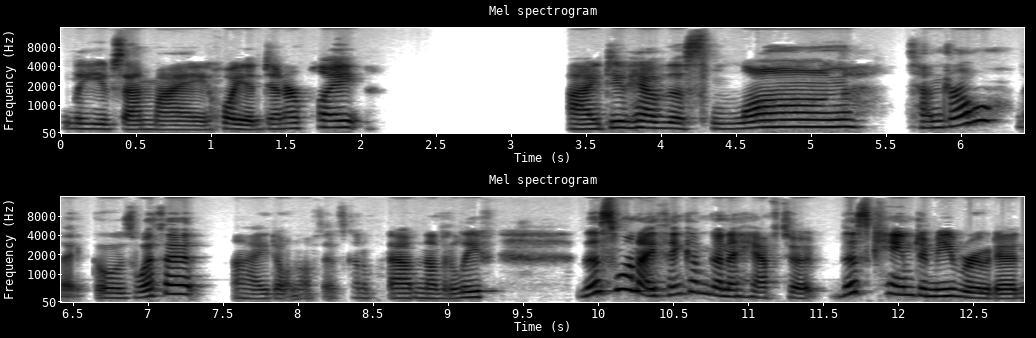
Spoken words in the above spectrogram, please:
leaves on my Hoya dinner plate. I do have this long tendril that goes with it. I don't know if that's going to put out another leaf. This one, I think I'm going to have to, this came to me rooted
